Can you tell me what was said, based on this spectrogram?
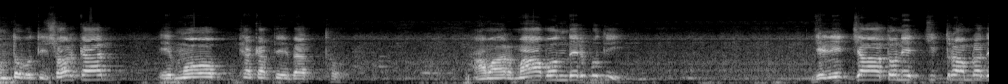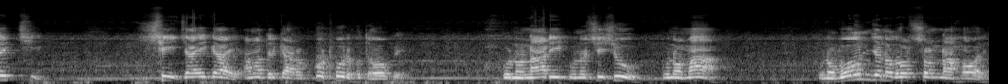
অন্তর্বর্তী সরকার এ মব ঠেকাতে ব্যর্থ। আমার মা বোনদের প্রতি যে নির্যাতনের চিত্র আমরা দেখছি, সেই জায়গায় আমাদেরকে আরও কঠোর হতে হবে। কোনো নারী, কোনো শিশু, কোনো মা, কোনো বোন যেন ধর্ষণ না হয়,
